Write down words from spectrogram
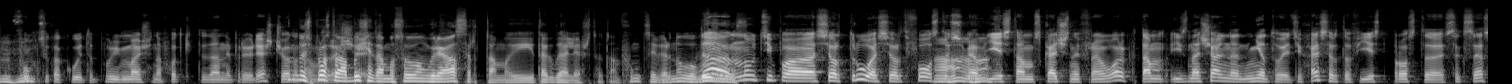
угу. функцию какую-то, принимающую на входке ты данные, проверяешь, что ну, она то есть просто обычный там, условно говоря, assert там и так далее, что там функция вернула, Да, ну типа assert true, assert false, ага, то есть у тебя ага. есть там скачанный фреймворк, там изначально нету этих ассертов, есть просто success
